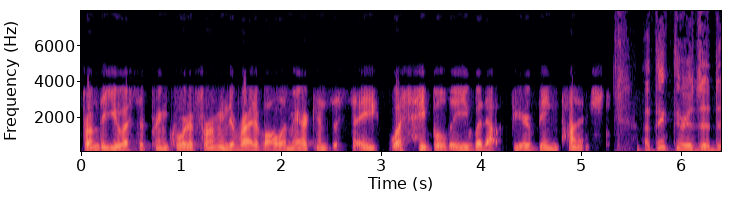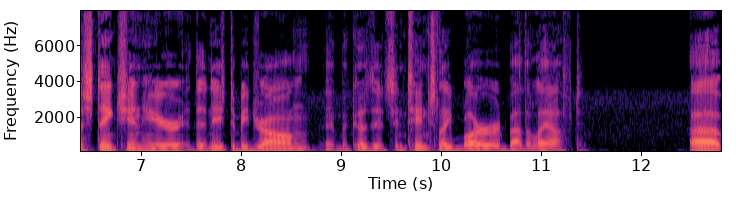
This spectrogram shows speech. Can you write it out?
from the U.S. Supreme Court affirming the right of all Americans to say what they believe without fear of being punished. I think there is a distinction here that needs to be drawn uh, because it's intentionally blurred by the left. Uh,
